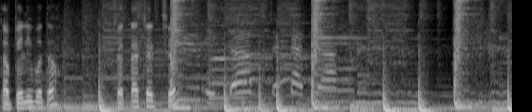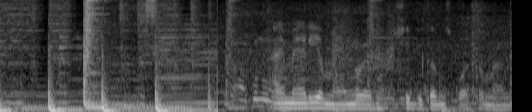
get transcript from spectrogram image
તપેલી બતાવ ચકાચક છે એકદમ ચકાચક I marry a mango and she becomes watermelon.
